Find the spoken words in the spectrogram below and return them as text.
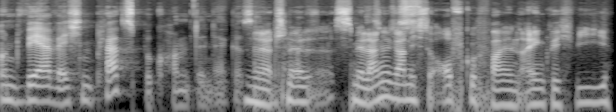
und wer welchen Platz bekommt in der Gesellschaft. Ja, das ist mir, lange also gar nicht so aufgefallen, eigentlich, wie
